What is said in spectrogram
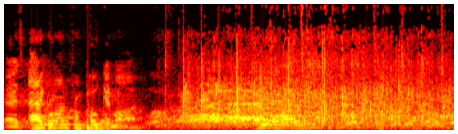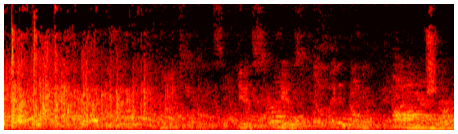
as Aggron from Pokemon. Yes, yes. No? Oh.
